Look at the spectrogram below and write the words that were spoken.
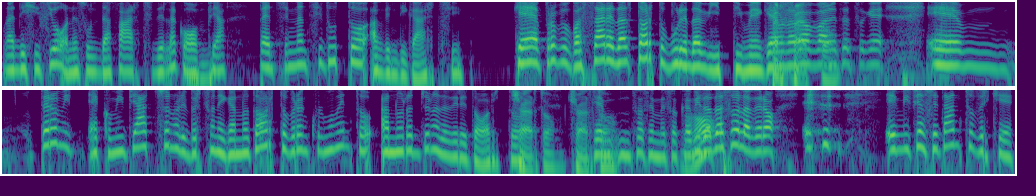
una decisione sul da farsi della coppia, mm-hmm. pensa innanzitutto a vendicarsi che è proprio passare dal torto pure da vittime, che Perfetto. è una roba nel senso che... Ehm, però mi, ecco, mi piacciono le persone che hanno torto, però in quel momento hanno ragione ad avere torto. Certo, certo. Che, non so se mi sono capita no. da sola, però... e mi piace tanto perché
